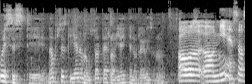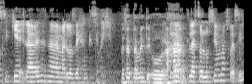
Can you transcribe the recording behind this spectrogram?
pues este, no, pues es que ya no me gustó el perro, ya y te lo regreso, ¿no? O, ni eso, si quiere, a veces nada más los dejan que se vayan. Exactamente, o, ajá. la solución más fácil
